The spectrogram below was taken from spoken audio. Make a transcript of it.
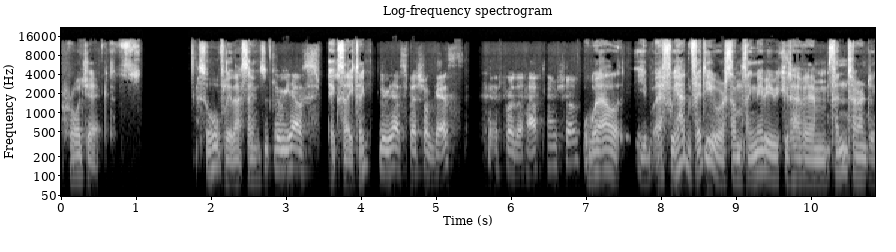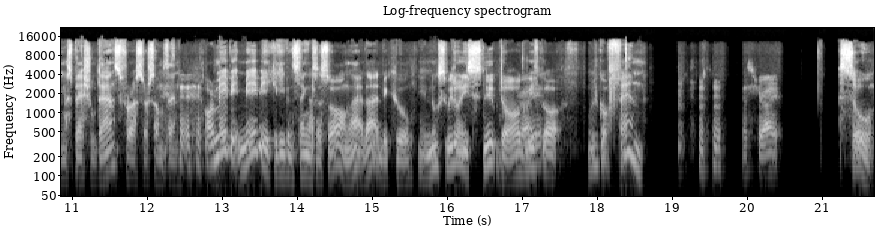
project. So hopefully that sounds Do we have exciting. do we have special guests for the halftime show? Well, if we had video or something, maybe we could have um, Finturn doing a special dance for us or something. or maybe maybe he could even sing us a song. That that'd be cool. You know, so we don't need Snoop Dogg. We've got we've got Finn. That's right. So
